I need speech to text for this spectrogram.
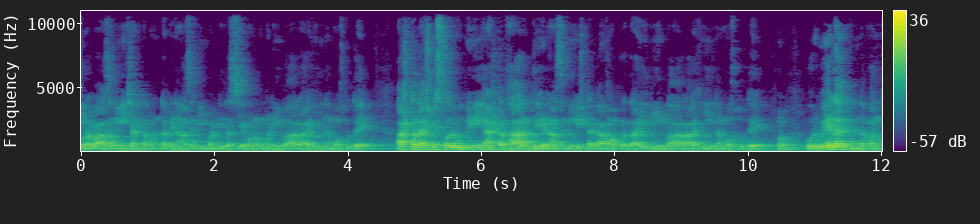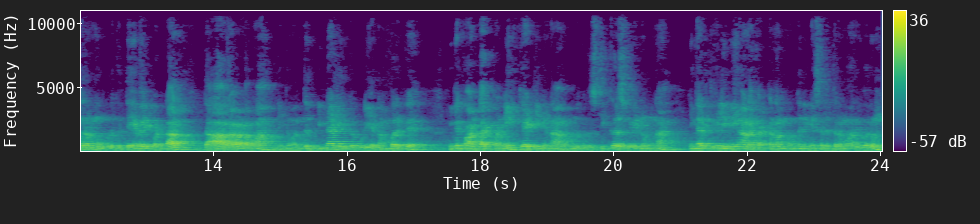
புறவாசனி சண்டமுண்ட விநாசனி பண்டிதசிய மனோன்மணி வாராகி நமோஸ்துதே. அஷ்டலக்ஷ்மி ஸ்வரூபிணி அஷ்டதாரித்ரிய நாசினி இஷ்டகாம பிரதாயினி வாராகி நமோஸ்துதே. ஒருவேளை இந்த மந்திரம் உங்களுக்கு தேவைப்பட்டால் தாராளமாக நீங்கள் வந்து பின்னாடி இருக்கக்கூடிய நம்பருக்கு நீங்கள் காண்டாக்ட் பண்ணி கேட்டிங்கன்னா உங்களுக்கு ஸ்டிக்கர்ஸ் வேணும்னா நீங்கள் அதுக்கு எளிமையான கட்டணம் வந்து நீங்கள் செலுத்துகிற மாதிரி வரும்.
